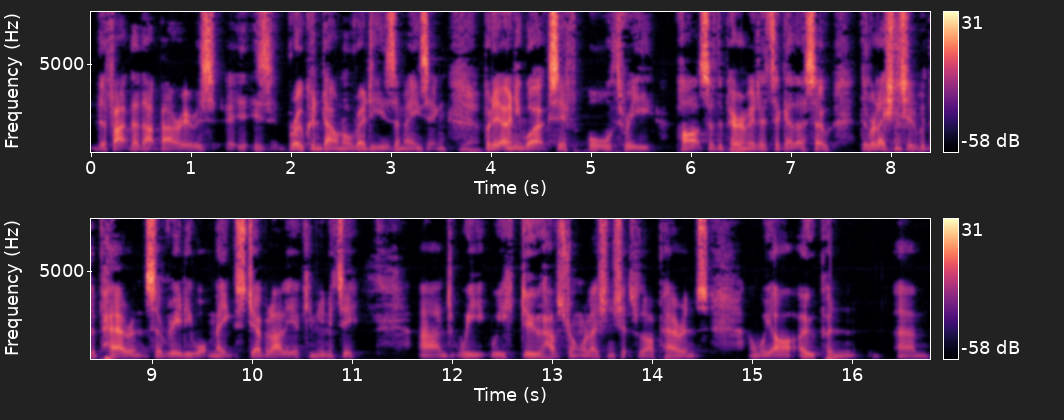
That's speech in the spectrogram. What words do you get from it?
The fact that that barrier is is broken down already is amazing, Yeah. but it only works if all three parts of the pyramid are together. So the relationship with the parents are really what makes Jebel Ali a community and we we do have strong relationships with our parents, and we are open, um,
